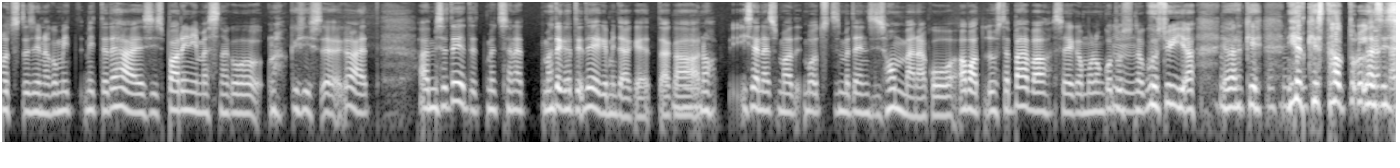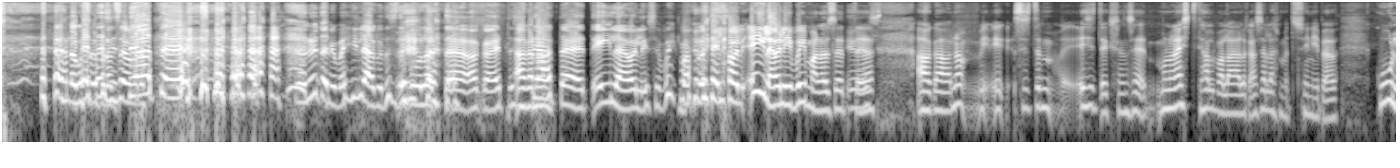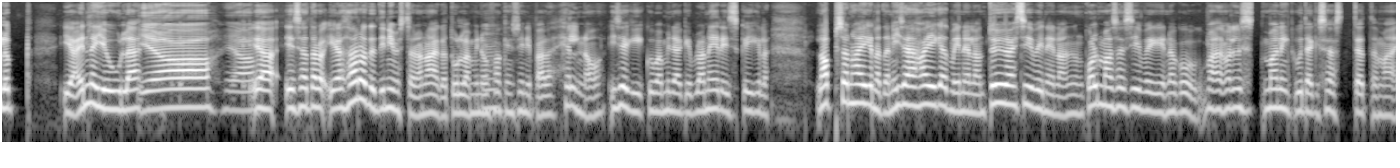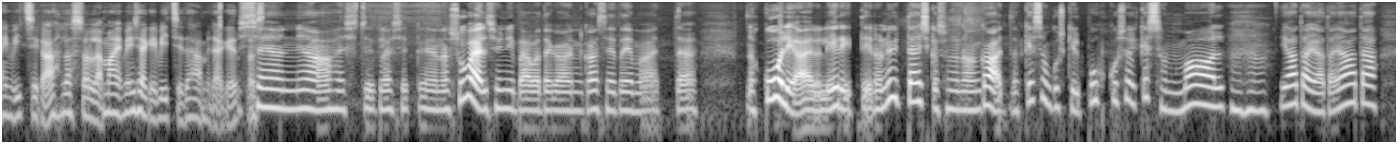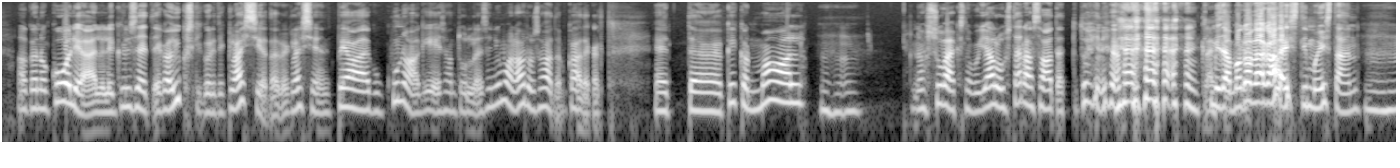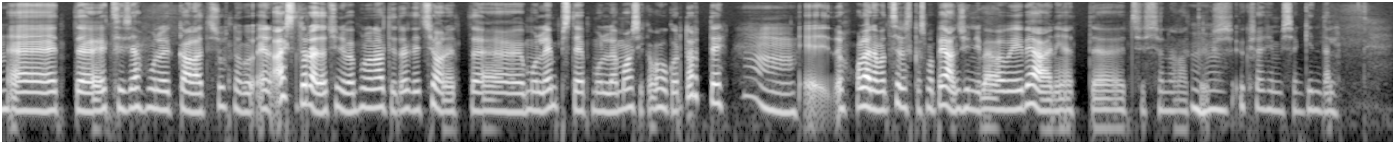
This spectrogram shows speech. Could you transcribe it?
otsustasin nagu mit, mitte teha ja siis paar inimest nagu noh, küsis äh, ka, et mis sa teed, et ma ütlesin, et ma tegelikult ei teegi midagi, et aga mm. -hmm. noh, iseenesest ma, ma otsustasin, ma teen siis homme nagu avatud uste päeva, seega mul on kodus Mm. mm. nagu süüa ja värki, nii et kes tahab tulla, siis nagu et te siis teate no nüüd on juba hilja, kui te seda kuulate, aga et te siis Aga teate, et eile oli see võimalus. eile oli, eile oli võimalus, et Just. aga no sest esiteks on see, et mul on hästi halval ajal ka selles mõttes sünnipäev, kuu lõpp ja enne jõule. Ja, ja, ja, ja saad aru, ja sa arvad, et inimestel on aega tulla minu Mm. fucking sünnipäevale, hell no, isegi kui ma midagi ei planeeri, siis kõigil laps on haige, nad on ise haiged või neil on tööasi või neil on kolmas asi või nagu ma, ma lihtsalt, ma olin kuidagi sellest, teate, ma ei viitsi ka, las olla, ma ei- isegi ei viitsi teha midagi, see on jaa hästi klassikaline, no suvel sünnipäevadega on ka see teema, et äh, noh, kooli ajal oli eriti, no nüüd täiskasvanuna on ka, et noh, kes on kuskil puhkusel, kes on maal, mm -hmm. jada, jada, jada, aga no kooli ajal oli küll see, et ega ükski kuradi klassiõde või klassivend peaaegu kunagi ei saanud tulla ja see on jumala arusaadav ka tegelikult. et äh, kõik on maal, mm -hmm. noh, suveks nagu jalust ära saadetud, onju, mida ma ka väga hästi mõistan mm -hmm. et, et siis jah, mul olid ka alati suht nagu eh, hästi toredad sünnipäevad, mul on alati traditsioon, et äh, mul emps teeb mulle maasikavahukoortorti hmm. Eh, noh, olenemata sellest, kas ma pean sünnipäeva või ei pea, nii et, et siis see on alati mm. -hmm. üks, üks asi, mis on kindel.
